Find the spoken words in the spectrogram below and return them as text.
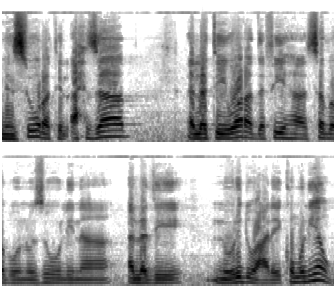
من سورة الأحزاب التي ورد فيها سبب نزولنا الذي نورده عليكم اليوم.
